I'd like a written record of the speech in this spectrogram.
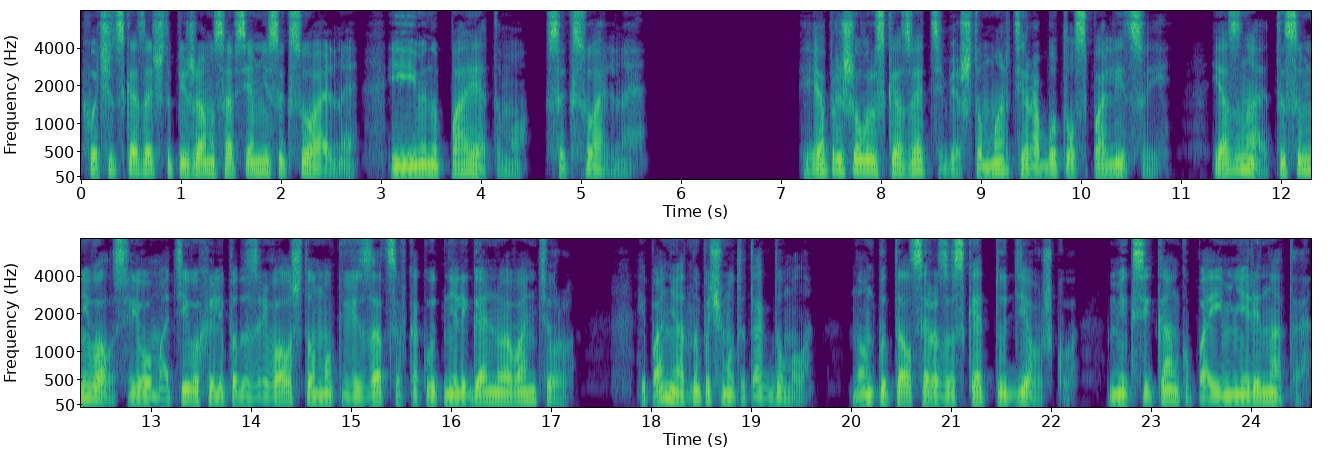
Хочет сказать, что пижама совсем не сексуальная, и именно поэтому сексуальная. Я пришел рассказать тебе, что Марти работал с полицией. Я знаю, ты сомневалась в его мотивах или подозревала, что он мог ввязаться в какую-то нелегальную авантюру. И понятно, почему ты так думала. Но он пытался разыскать ту девушку, мексиканку по имени Рената.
